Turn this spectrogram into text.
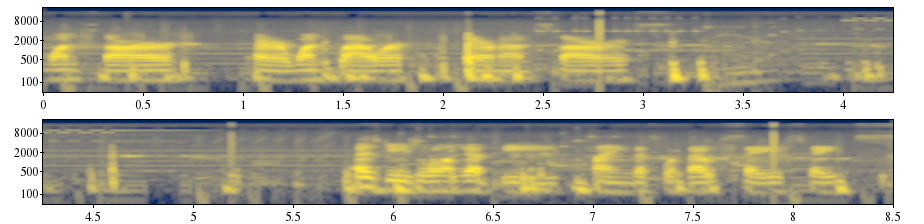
one star, or one flower, a fair amount of stars. As usual, I'm going to be playing this without save states,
